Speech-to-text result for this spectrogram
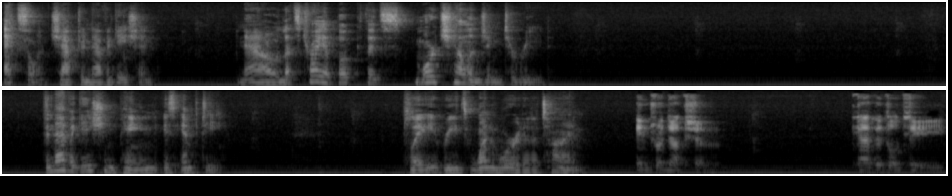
excellent chapter navigation. Now let's try a book that's more challenging to read. The navigation pane is empty. Play reads one word at a time. Introduction. Capital T.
